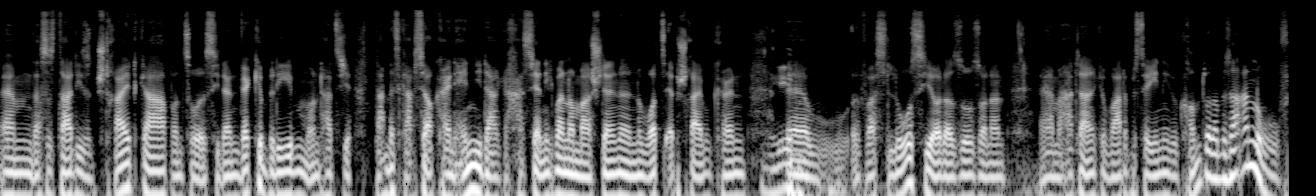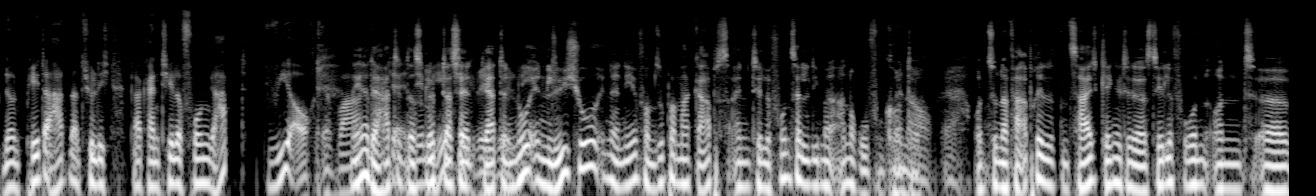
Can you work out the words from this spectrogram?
ähm, dass es da diesen Streit gab und so ist sie dann weggeblieben und hat sich, damals gab es ja auch kein Handy, da hast du ja nicht mal nochmal schnell eine, eine WhatsApp schreiben können, Nee. äh, was los hier oder so, sondern äh, man hat da gewartet, bis derjenige kommt oder bis er anruft. Ne? Und Peter hat natürlich gar kein Telefon gehabt, wie auch. Er war, Naja, der hat hatte das Glück, dass er, der hatte nur in. Lüchow, in der Nähe vom Supermarkt, gab es eine Telefonzelle, die man anrufen konnte. Genau, ja. Und zu einer verabredeten Zeit klingelte das Telefon und äh,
